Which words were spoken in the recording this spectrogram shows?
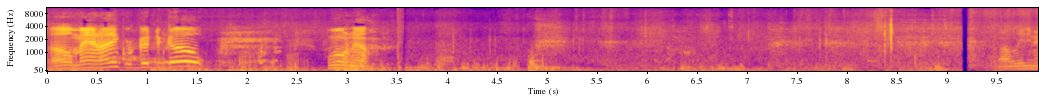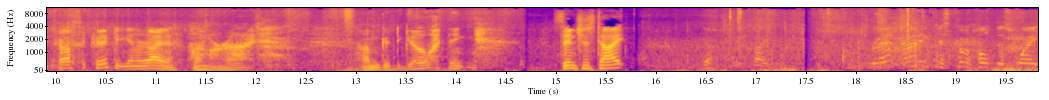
Oh man, I think we're good to go. Whoa now. I'll lead him across the creek. Are you gonna ride him? I'm alright. I'm good to go, I think. Cinch is tight. Yep, it's tight. Brett, now you just come and hold this weight.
